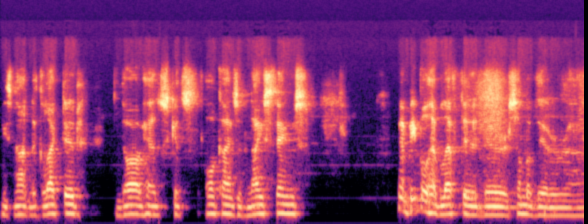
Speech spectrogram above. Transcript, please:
He's not neglected. The dog has gets all kinds of nice things. And people have left their, their some of their uh,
